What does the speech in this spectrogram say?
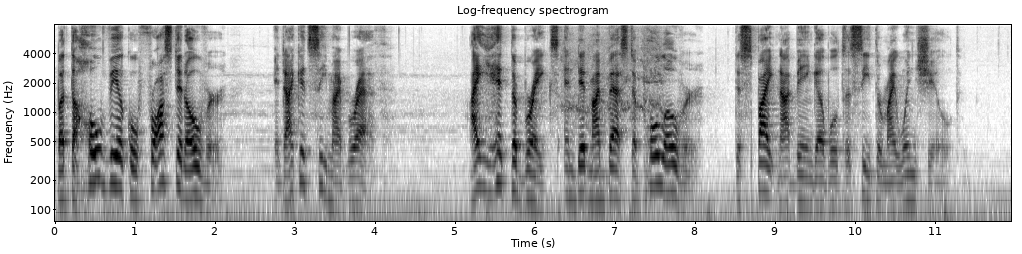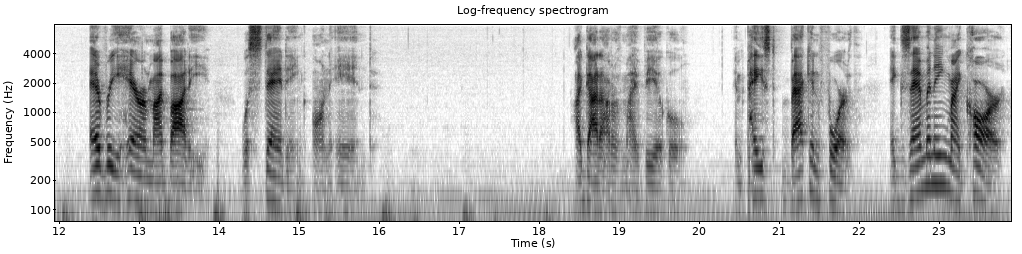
but the whole vehicle frosted over and I could see my breath. I hit the brakes and did my best to pull over, despite not being able to see through my windshield. Every hair on my body was standing on end. I got out of my vehicle and paced back and forth, examining my car,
